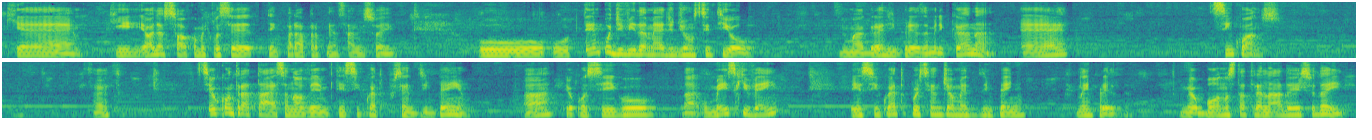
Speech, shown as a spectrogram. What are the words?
que é que olha só como é que você tem que parar para pensar nisso aí. O, o tempo de vida médio de um CTO de uma grande empresa americana é cinco anos, certo? Se eu contratar essa 9M que tem 50% de desempenho, ah, eu consigo, o mês que vem, tenho 50% de aumento de desempenho na empresa. Meu bônus está atrelado a isso daí.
